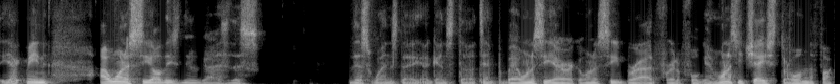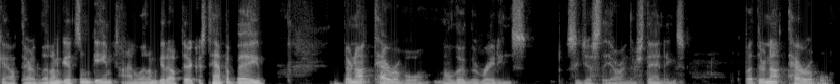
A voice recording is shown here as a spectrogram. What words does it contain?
Yeah, I mean, I want to see all these new guys this this Wednesday against uh, Tampa Bay. I want to see Eric. I want to see Brad for a full game. I want to see Chase. Throw him the fuck out there. Let him get some game time. Let him get up there because Tampa Bay, they're not terrible, although the ratings suggest they are in their standings. But they're not terrible.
